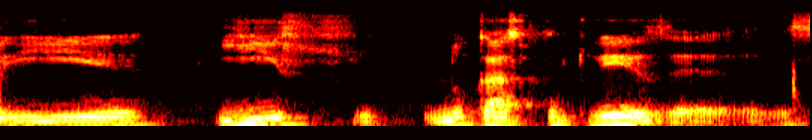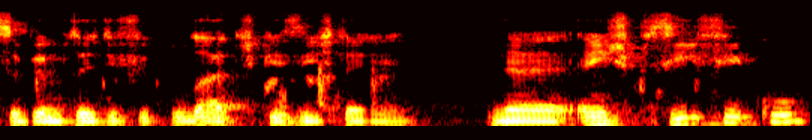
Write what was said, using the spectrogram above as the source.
e, e, isso, no caso português, é, sabemos as dificuldades que existem na, em específico,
